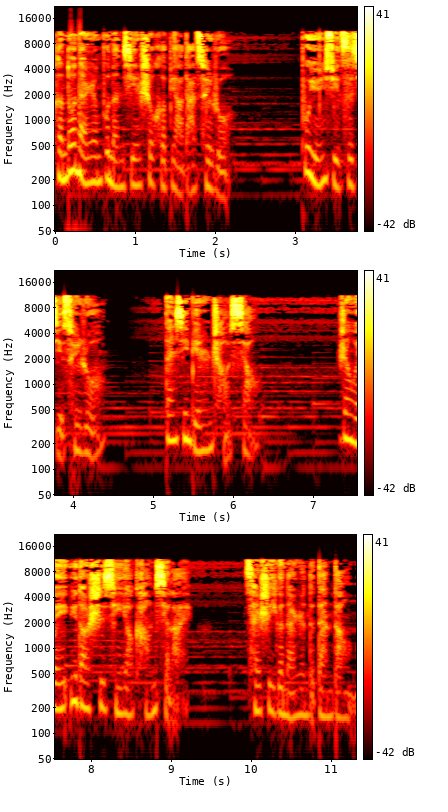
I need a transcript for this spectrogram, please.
很多男人不能接受和表达脆弱，不允许自己脆弱，担心别人嘲笑，认为遇到事情要扛起来，才是一个男人的担当，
